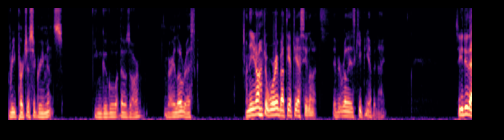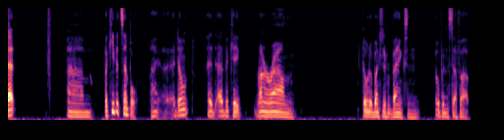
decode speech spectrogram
repurchase agreements. You can Google what those are. Very low risk. And then you don't have to worry about the FDIC limits if it really is keeping you up at night. So you do that. Um, but keep it simple. I, I don't advocate running around going to a bunch of different banks and opening stuff up.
